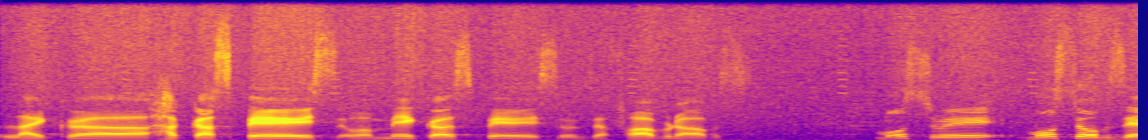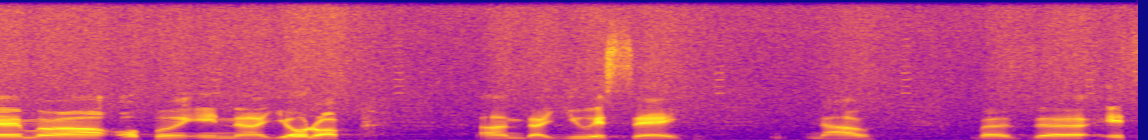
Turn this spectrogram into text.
like uh, hackerspace or makerspace or the fab labs. Mostly, most of them are open in uh, Europe and the USA now, but uh, it's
